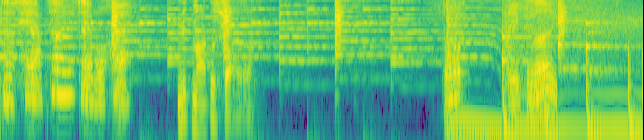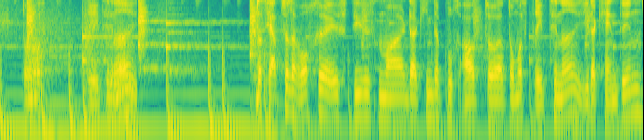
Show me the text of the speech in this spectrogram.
Das Herzl der Woche. Mit Markus Scheurer. Thomas Brezina. Thomas Brezina. Das Herzl der Woche ist dieses Mal der Kinderbuchautor Thomas Breziner. Jeder kennt ihn,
